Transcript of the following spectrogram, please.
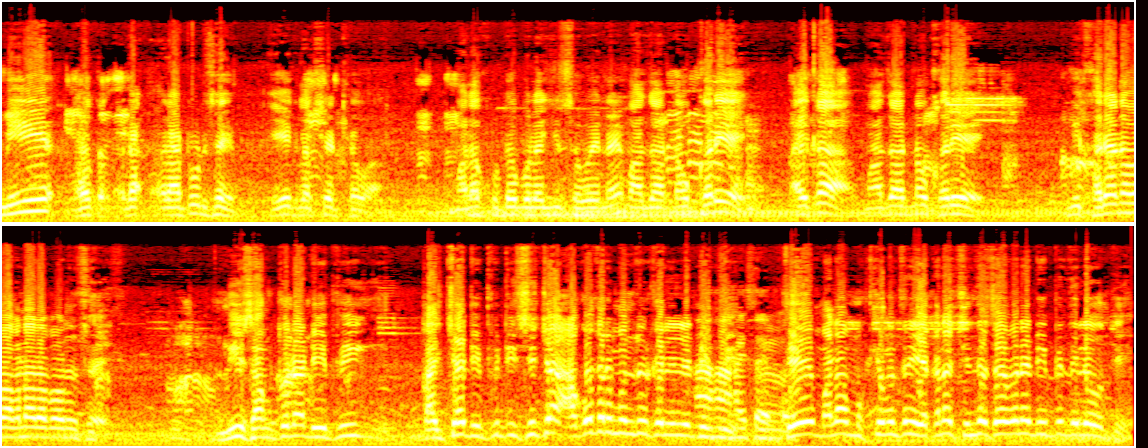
मी रा- राठोड साहेब एक लक्षात ठेवा. मला कुठं बोलायची सवय नाही माझं आडनाव खरे आहे. ऐका माझं आडनाव खरे आहे. मी खऱ्यानं वागणारा माणूस आहे. मी सांगतो ना डीपी कालच्या डीपीटीसीच्या अगोदर मंजूर केलेले हा, हा, डीपी साहेब. ते मला मुख्यमंत्री एकनाथ शिंदे साहेबांनी डीपी दिले होते.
